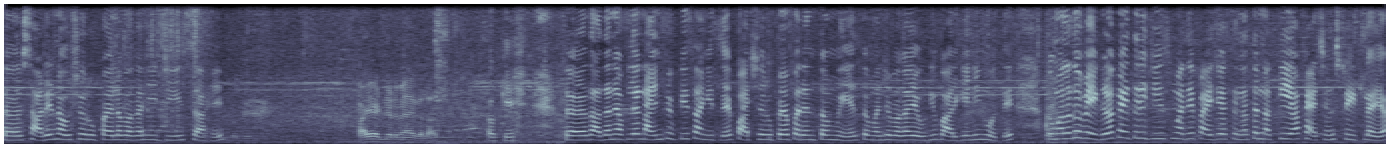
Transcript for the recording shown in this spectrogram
तर साडे नऊशे रुपयाला बघा ही जीन्स आहे. फाइव हंड्रेड ओके तर दादाने आपल्या नाईन फिफ्टी सांगितले पाचशे रुपयापर्यंत मिळेल. तर म्हणजे बघा एवढी बार्गेनिंग होते. तुम्हाला जर वेगळं काहीतरी जीन्समध्ये पाहिजे असेल ना तर नक्की या फॅशन स्ट्रीटला या.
